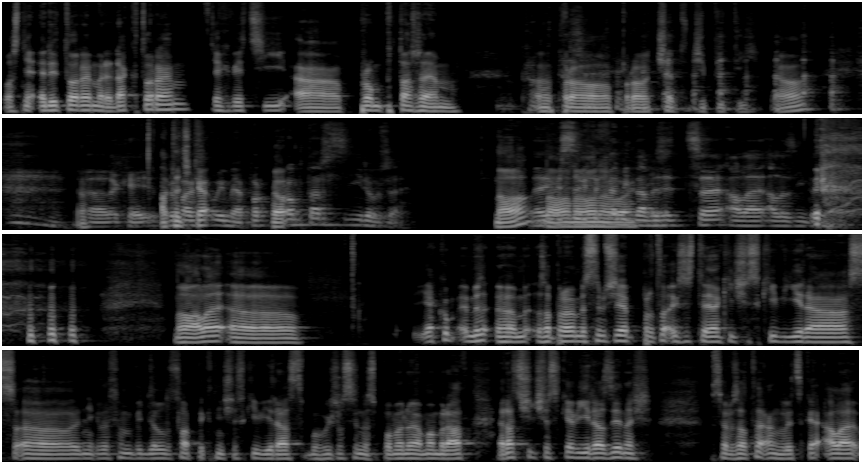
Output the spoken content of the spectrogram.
vlastně editorem, redaktorem těch věcí a promptařem pro, pro chat GPT. Jo? jo. Uh, okay. A teďka... Ujme. Pro, promptař zní dobře. No, Nevím, no, no, no. mít na vizitce, ale, ale zní to No, ale uh, jako, um, zaprvé myslím, že proto existuje nějaký český výraz, uh, někde jsem viděl docela pěkný český výraz, bohužel si nespomenu, já mám rád radši české výrazy, než se vzaté anglické, ale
